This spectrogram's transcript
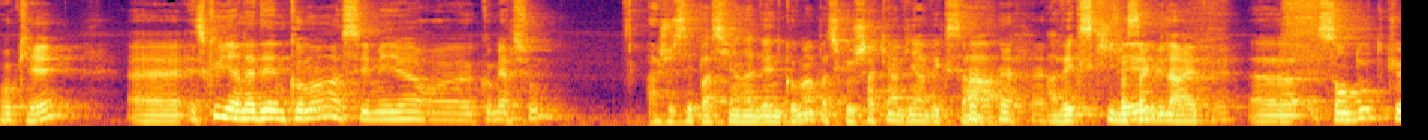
Ok. Euh, Est-ce qu'il y a un ADN commun à ces meilleurs commerciaux? Ah, je ne sais pas s'il y a un ADN commun parce que chacun vient avec sa, avec ce qu'il est. singularité. Euh, sans doute que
